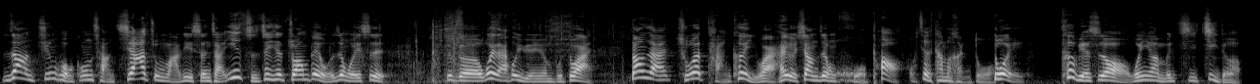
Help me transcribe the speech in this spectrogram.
让军火工厂加足马力生产，因此这些装备我认为是。这个未来会源源不断。当然，除了坦克以外，还有像这种火炮，哦这个他们很多。对，特别是哦，文瑶有没有记记得哦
